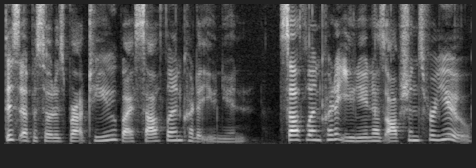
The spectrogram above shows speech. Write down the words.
This episode is brought to you by Southland Credit Union. Southland Credit Union has options for you.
